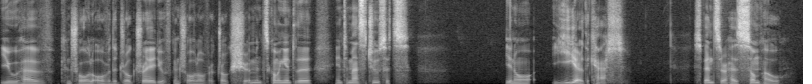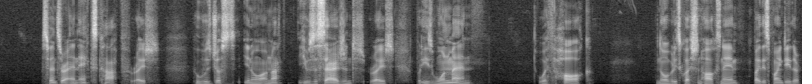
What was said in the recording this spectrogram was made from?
You have control over the drug trade. You have control over drug shipments coming into the into Massachusetts. You know, ye are the cat. Spenser has somehow, Spenser, an ex-cop, right, who was just, you know, I'm not. He was a sergeant, right, but he's one man with Hawk. Nobody's questioned Hawk's name by this point either.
